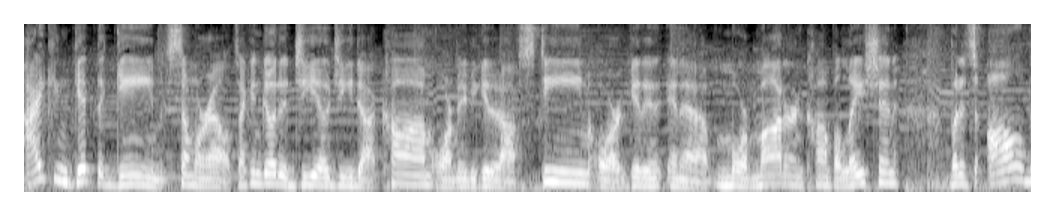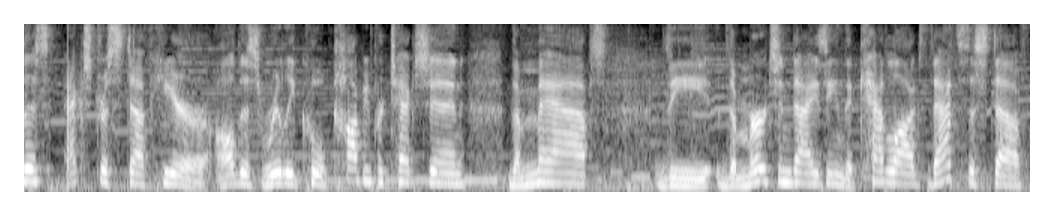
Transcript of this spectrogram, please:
I can get the game somewhere else. I can go to GOG.com or maybe get it off Steam or get it in a more modern compilation. But it's all this extra stuff here, all this really cool copy protection, the maps, the the merchandising, the catalogs. That's the stuff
